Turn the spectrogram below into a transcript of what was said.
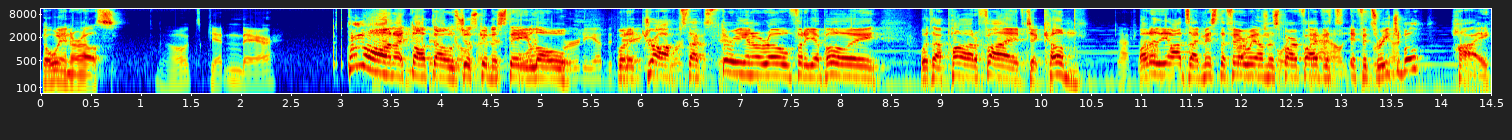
Go in or else. Oh, it's getting there. Come on, I thought that was going. just gonna stay low, birdie of the but it drops. That's three in a row for your boy with a par five to come. What are the odds I miss the fairway on this par five? If, down if it's reachable, high.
